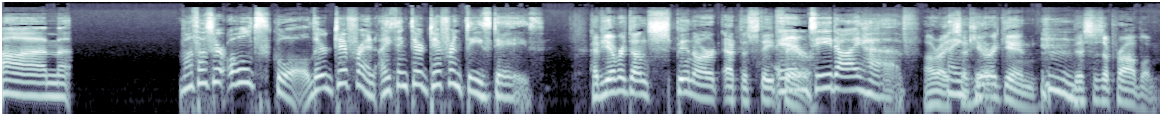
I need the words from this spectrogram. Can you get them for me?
Um, well, those are old school. They're different. I think they're different these days. Have you ever done spin art at the state fair? Indeed, I have. All right, so Thank here you. again, this is a problem.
